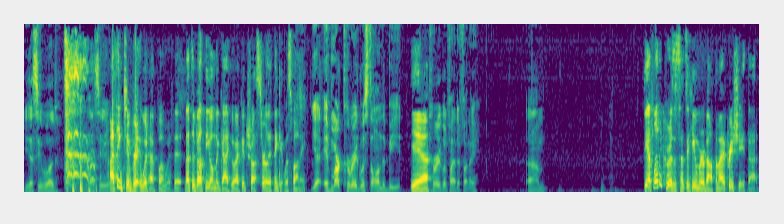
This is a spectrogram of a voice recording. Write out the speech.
Yes, he would. yes, he would. I think Tim Britton would have fun with it. That's about the only guy who I could trust to really think it was funny. Yeah, if Marc Carig was still on the beat, Yeah. Carig would find it funny. Um, The Athletic crew has a sense of humor about them. I appreciate that.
